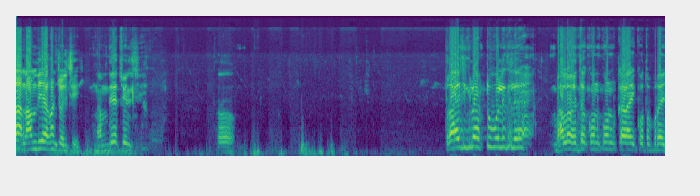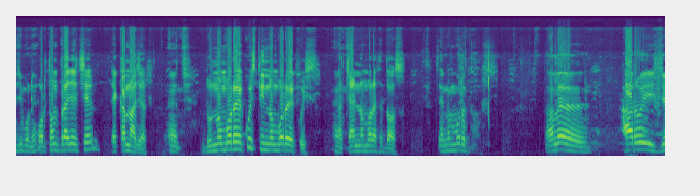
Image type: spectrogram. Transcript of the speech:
না নাম দিয়ে এখন চলছে। নাম দিয়ে চলছে। তো প্রাইজগুলো একটু বলে দিলে। ভালো হতো কোন কোন কাড়াই কত প্রাইজ পড়ে প্রথম প্রাইজ আছে একান্ন হাজার। আচ্ছা। দু নম্বরে একুশ তিন নম্বরে একুশ আর চার নম্বরে আছে দশ। চার নম্বরে দশ। তাহলে আর ওই যে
